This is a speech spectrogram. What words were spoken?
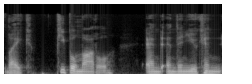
like people model. And, and then you can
